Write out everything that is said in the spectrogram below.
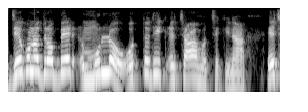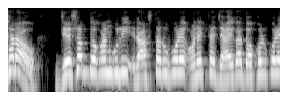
যে কোনো দ্রব্যের মূল্য অত্যধিক চাওয়া হচ্ছে কিনা। এছাড়াও যেসব দোকানগুলি রাস্তার উপরে অনেকটা জায়গা দখল করে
